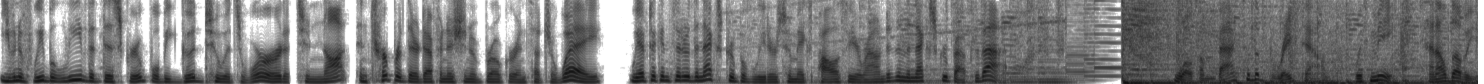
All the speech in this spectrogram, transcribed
Even if we believe that this group will be good to its word to not interpret their definition of broker in such a way, we have to consider the next group of leaders who makes policy around it and the next group after that. Welcome back to The Breakdown with me, NLW.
